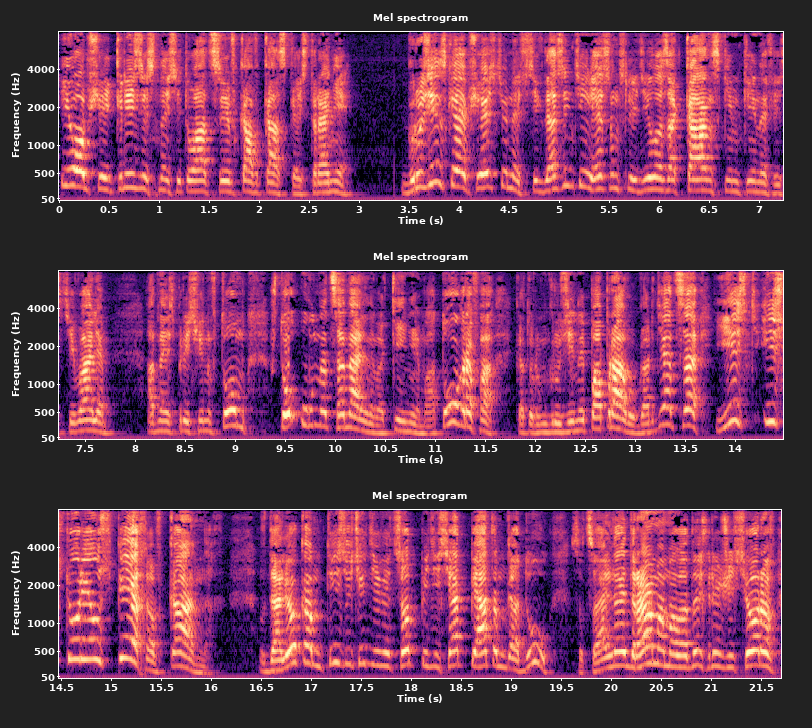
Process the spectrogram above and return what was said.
и общей кризисной ситуации в Кавказской стране. Грузинская общественность всегда с интересом следила за Канским кинофестивалем. Одна из причин в том, что у национального кинематографа, которым грузины по праву гордятся, есть история успеха в Каннах. В далеком 1955 году социальная драма молодых режиссеров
